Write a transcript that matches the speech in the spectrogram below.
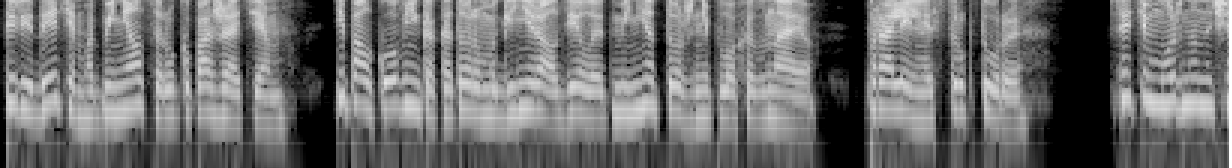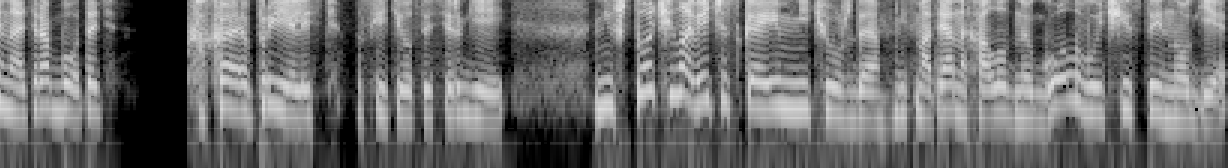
Перед этим обменялся рукопожатием. И полковника, которому генерал делает минет, тоже неплохо знаю. Параллельные структуры. С этим можно начинать работать. «Какая прелесть!» — восхитился Сергей. «Ничто человеческое им не чуждо, несмотря на холодную голову и чистые ноги.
